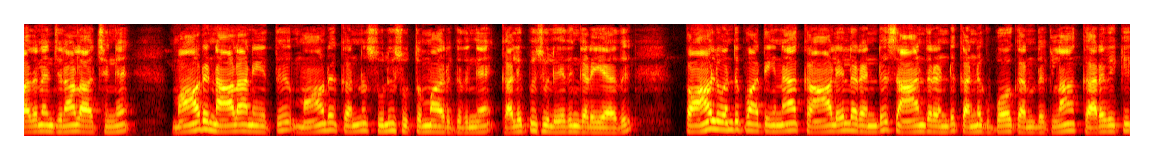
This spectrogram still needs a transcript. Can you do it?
பதினஞ்சு நாள் ஆச்சுங்க. மாடு நாலா நேற்று மாடு கன்று சுழி சுத்தமாக இருக்குதுங்க. கழிப்பு சுழி எதுவும் கிடையாது. பால் வந்து பார்த்தீங்கன்னா காலையில் ரெண்டு சாயந்தரம் ரெண்டு கண்ணுக்கு போக கறந்துக்கலாம். கறவைக்கு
